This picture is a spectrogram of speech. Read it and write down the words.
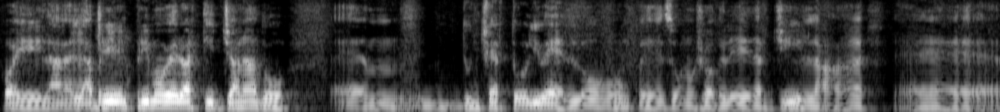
poi la, eh, la, il primo vero artigianato ehm, di un certo livello, comunque sono ciotole d'argilla, eh,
